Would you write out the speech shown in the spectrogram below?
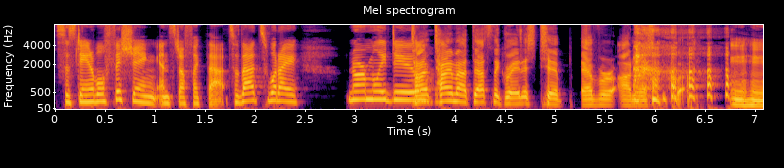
sustainable fishing and stuff like that. So that's what I normally do. Time, time out. That's the greatest tip ever on Recipe Club. hmm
